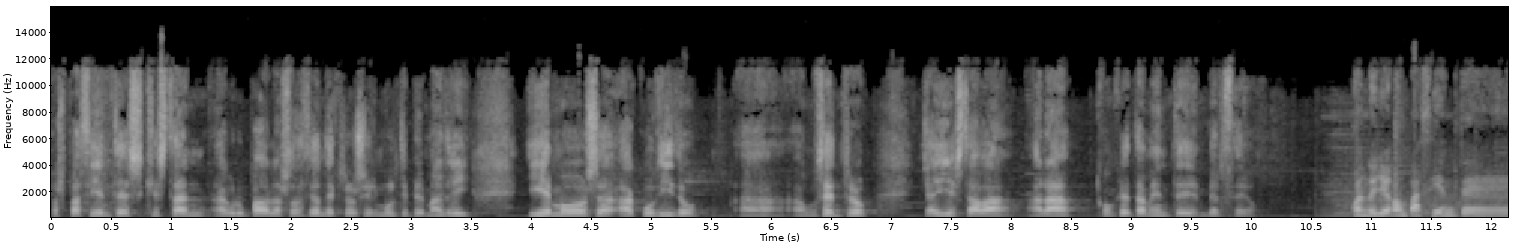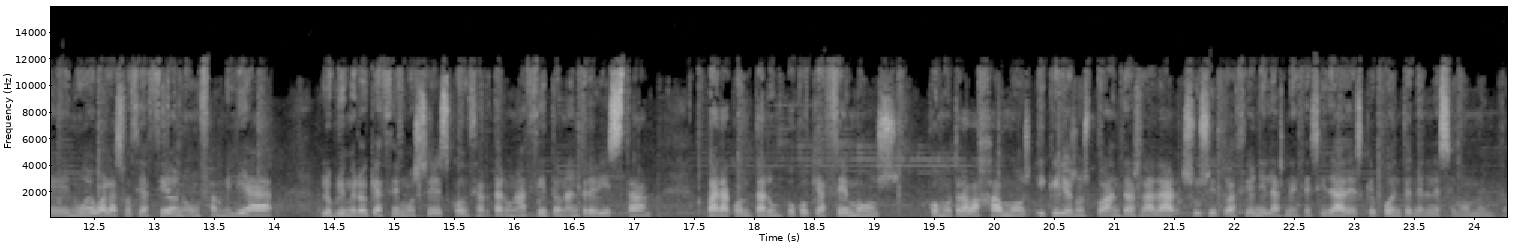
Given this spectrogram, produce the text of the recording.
los pacientes que están agrupados en la Asociación de Esclerosis Múltiple Madrid y hemos a- acudido a, a un centro y ahí estaba Ana, concretamente Berceo. Cuando llega un paciente nuevo a la asociación o un familiar, lo primero que hacemos es concertar una cita, una entrevista, para contar un poco qué hacemos, cómo trabajamos y que ellos nos puedan trasladar su situación y las necesidades que pueden tener en ese momento.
